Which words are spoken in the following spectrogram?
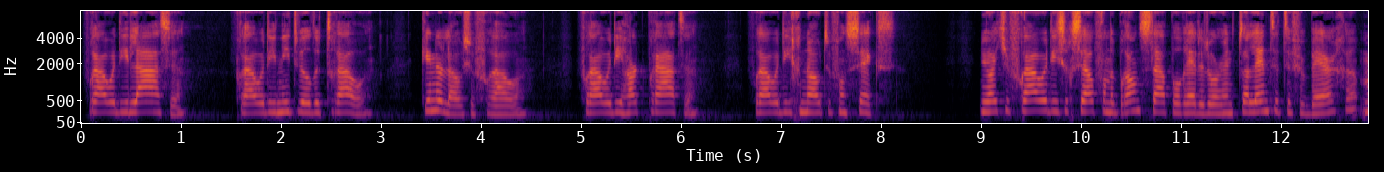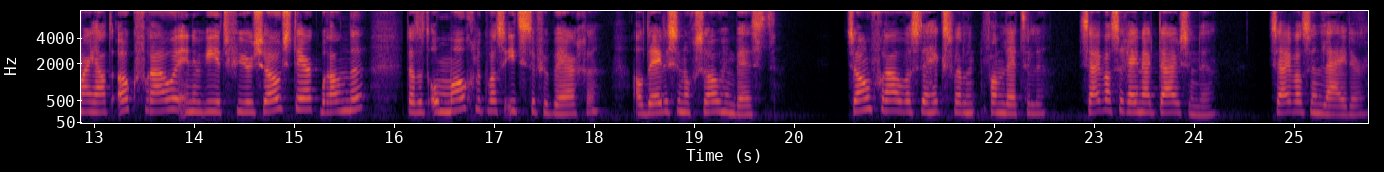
Vrouwen die lazen, vrouwen die niet wilden trouwen, kinderloze vrouwen, vrouwen die hard praten, vrouwen die genoten van seks. Nu had je vrouwen die zichzelf van de brandstapel redden door hun talenten te verbergen, maar je had ook vrouwen in wie het vuur zo sterk brandde dat het onmogelijk was iets te verbergen, al deden ze nog zo hun best. Zo'n vrouw was de heks van, Lettelen. Zij was er een uit duizenden. Zij was een leider.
